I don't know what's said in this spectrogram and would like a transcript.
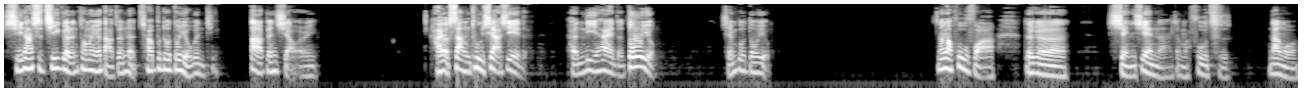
其他十七个人通通有打针的，差不多都有问题，大跟小而已，还有上吐下泻的。很厉害的都有，全部都有。那么护法这个显现呢，这么护持，让我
